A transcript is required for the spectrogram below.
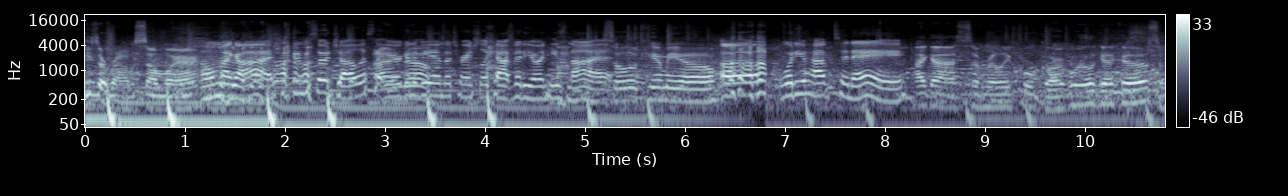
He's around somewhere. Oh my gosh, he's gonna be so jealous that I you're gonna be in the Tarantula Kat video and he's not. Solo cameo. Oh, what do you have today? I got some really cool gargoyle geckos, some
